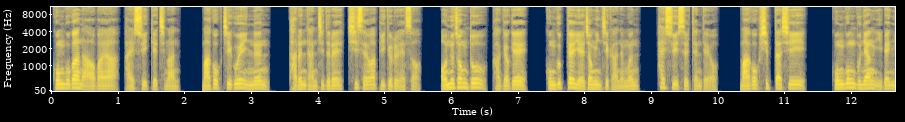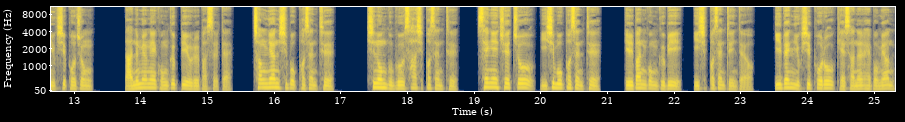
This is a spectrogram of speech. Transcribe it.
공고가 나와봐야 알 수 있겠지만 마곡지구에 있는 다른 단지들의 시세와 비교를 해서 어느 정도 가격에 공급될 예정인지 가늠은 할 수 있을 텐데요. 마곡 10-2 공공분양 260호 중 나눔형의 공급 비율을 봤을 때 청년 15%, 신혼부부 40%, 생애 최초 25%, 일반 공급이 20%인데요. 260호로 계산을 해보면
